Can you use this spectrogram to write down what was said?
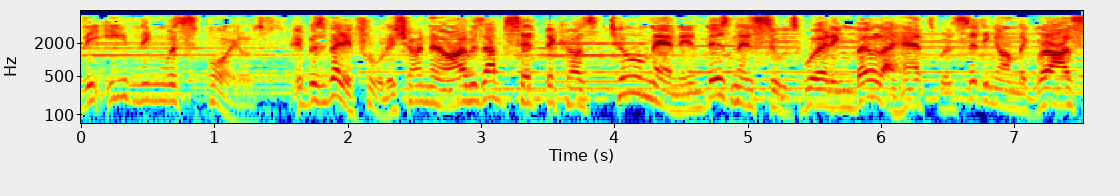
the evening was spoiled. It was very foolish, I know. I was upset because two men in business suits wearing bowler hats were sitting on the grass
